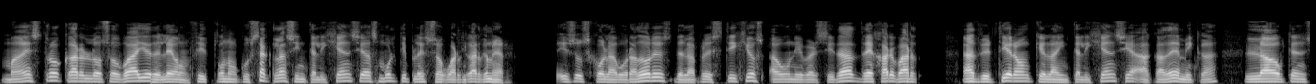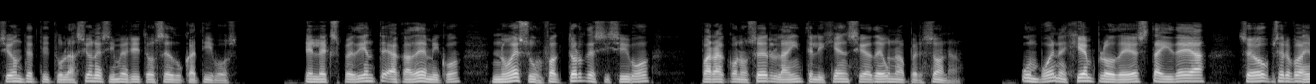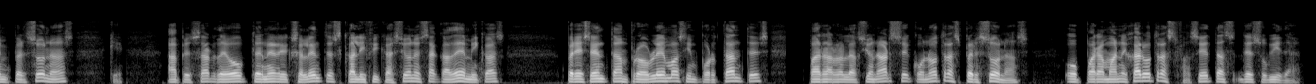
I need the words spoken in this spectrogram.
Maestro Carlos Ovalle de León Cusac las inteligencias múltiples Howard Gardner y sus colaboradores de la prestigiosa Universidad de Harvard advirtieron que la inteligencia académica, la obtención de titulaciones y méritos educativos, el expediente académico no es un factor decisivo para conocer la inteligencia de una persona. Un buen ejemplo de esta idea se observa en personas que, a pesar de obtener excelentes calificaciones académicas, presentan problemas importantes para relacionarse con otras personas o para manejar otras facetas de su vida.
